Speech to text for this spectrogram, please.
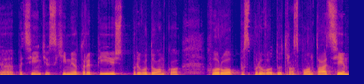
е, пацієнтів з хіміотерапією з приводу онкохвороб, з приводу трансплантації.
